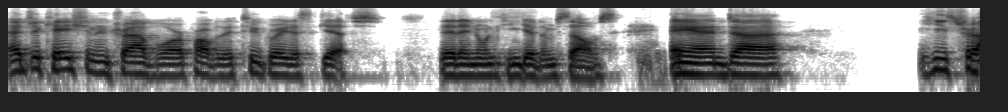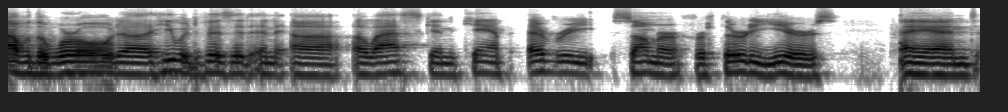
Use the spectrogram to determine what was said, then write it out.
education and travel are probably the two greatest gifts that anyone can give themselves. And uh, he's traveled the world. Uh, he would visit an uh, Alaskan camp every summer for 30 years and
